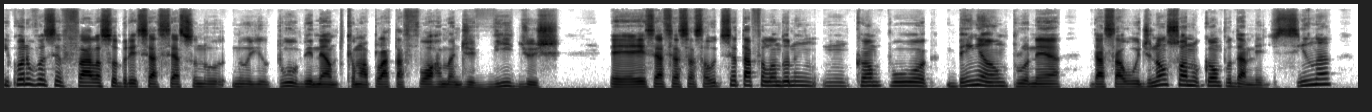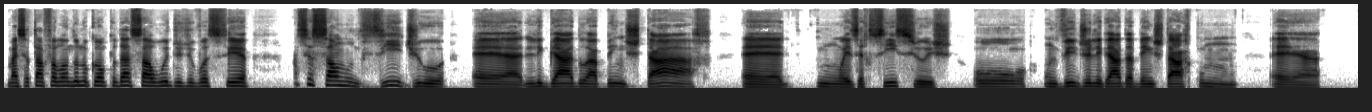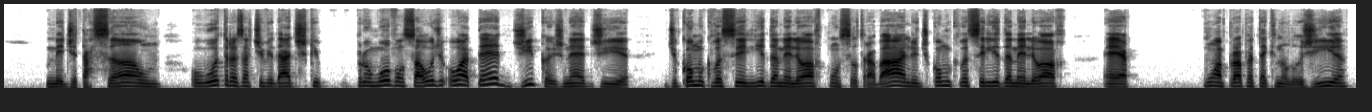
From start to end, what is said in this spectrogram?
E quando você fala sobre esse acesso no, no YouTube, né, que é uma plataforma de vídeos, é, esse acesso à saúde, você está falando num, num, campo bem amplo, né, da saúde, não só no campo da medicina, mas você está falando no campo da saúde de você acessar um vídeo é, ligado a bem-estar, é, com exercícios, ou um vídeo ligado a bem-estar com é, meditação, ou outras atividades que promovam saúde, ou até dicas, né, de, de como que você lida melhor com o seu trabalho, de como que você lida melhor é, com a própria tecnologia.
